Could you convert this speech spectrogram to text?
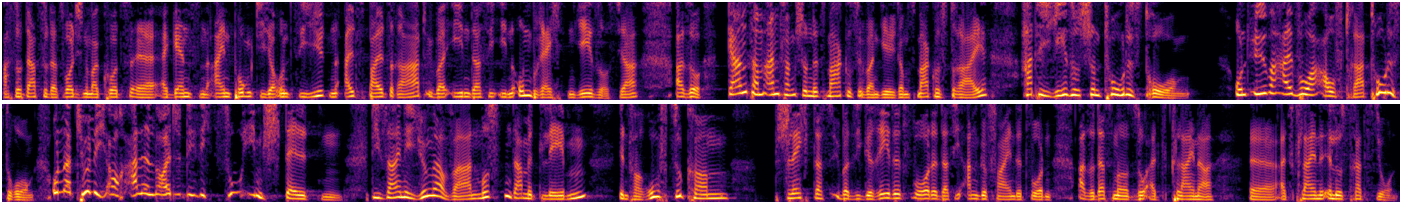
ach so dazu, das wollte ich noch mal kurz äh, ergänzen, ein Punkt hier, und sie hielten alsbald Rat über ihn, dass sie ihn umbrächten, Jesus, ja. Also ganz am Anfang schon des Markus-Evangeliums, Markus 3, hatte Jesus schon Todesdrohungen. Und überall, wo er auftrat, Todesdrohung. Und natürlich auch alle Leute, die sich zu ihm stellten, die seine Jünger waren, mussten damit leben, in Verruf zu kommen, schlecht, dass über sie geredet wurde, dass sie angefeindet wurden. Also das mal so als kleiner, äh, als kleine Illustration.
